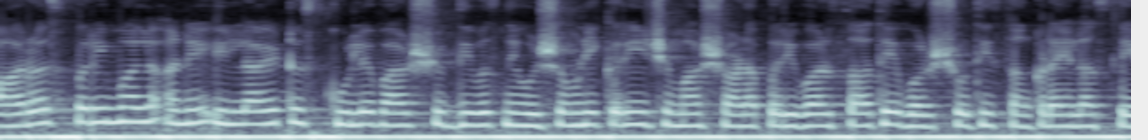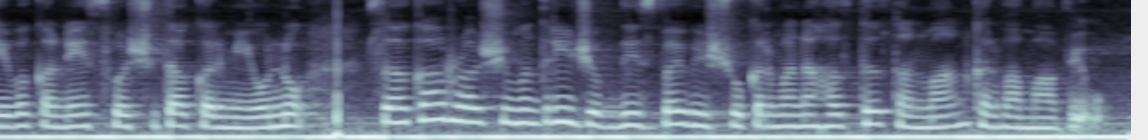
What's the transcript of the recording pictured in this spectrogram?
પારસ પરિમલ અને ઇલાઇટ સ્કૂલે વાર્ષિક દિવસની ઉજવણી કરી, જેમાં શાળા પરિવાર સાથે વર્ષોથી સંકળાયેલા સેવક અને સ્વચ્છતા કર્મીઓનું સહકાર રાજ્યમંત્રી જગદીશભાઈ વિશ્વકર્માના હસ્તે સન્માન કરવામાં આવ્યું.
